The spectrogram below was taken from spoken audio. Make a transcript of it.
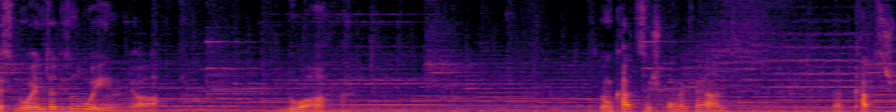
ist nur hinter diesen Ruinen? Ja. Nur. Nur ein Katzensprung entfernt. Ein Katzensprung.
